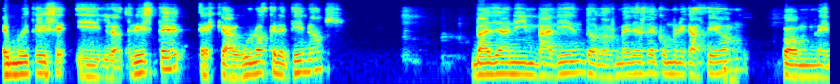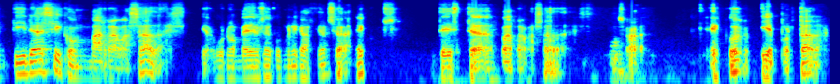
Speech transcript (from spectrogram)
Es muy triste. Y lo triste es que algunos cretinos vayan invadiendo los medios de comunicación con mentiras y con barrabasadas. Y algunos medios de comunicación se dan ecos de estas barrabasadas. O sea, ecos y en portada.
